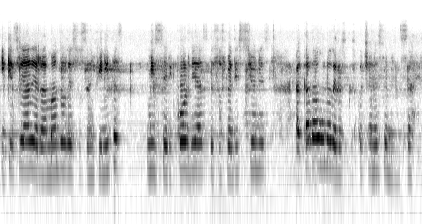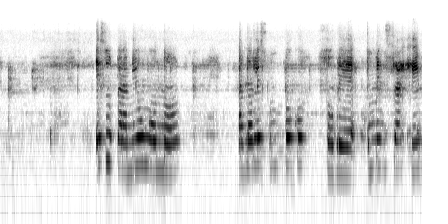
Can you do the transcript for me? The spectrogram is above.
y que sea derramando de sus infinitas misericordias, de sus bendiciones a cada uno de los que escuchan este mensaje. Es para mí un honor hablarles un poco sobre un mensaje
